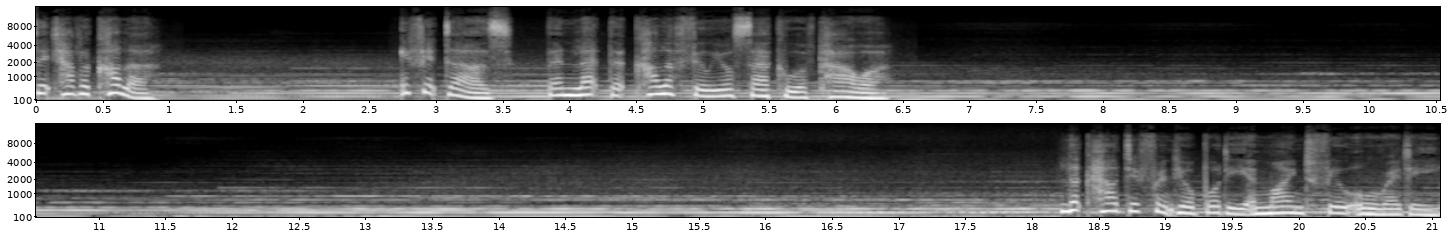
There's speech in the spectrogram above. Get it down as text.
Does it have a color? If it does, then let that color fill your circle of power. Look how different your body and mind feel already.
